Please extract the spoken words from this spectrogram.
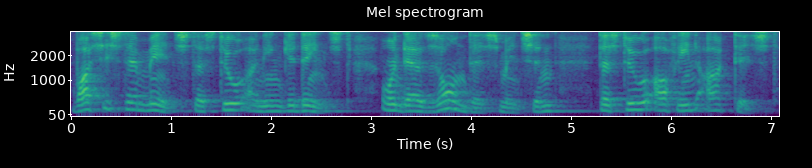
was ist der Mensch, dass du an ihn gedenkst, und der Sohn des Menschen, dass du auf ihn achtest?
